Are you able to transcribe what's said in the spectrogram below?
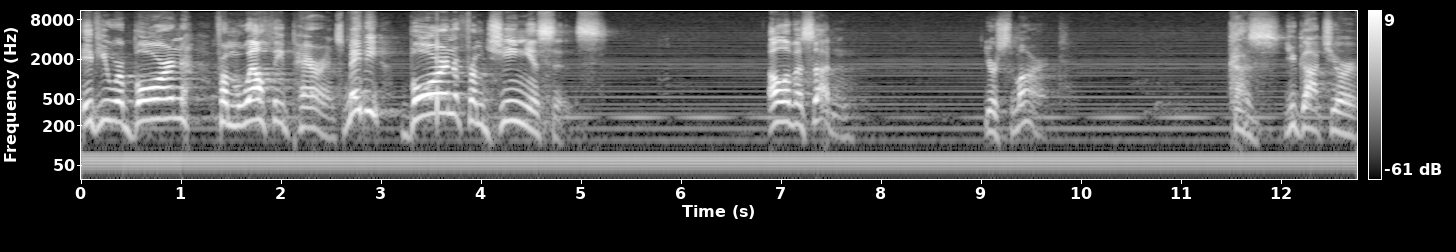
if you were born from wealthy parents, maybe born from geniuses. All of a sudden, you're smart because you got your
